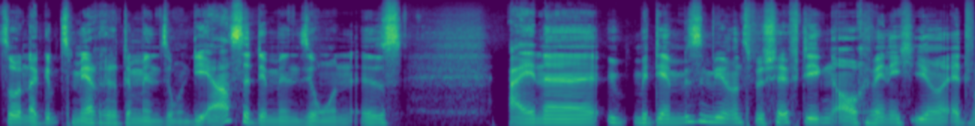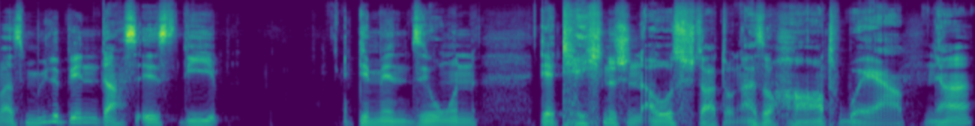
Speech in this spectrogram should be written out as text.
So, und da gibt es mehrere Dimensionen. Die erste Dimension ist, eine, mit der müssen wir uns beschäftigen, auch wenn ich ihr etwas müde bin. Das ist die Dimension der technischen Ausstattung, also Hardware. Ja.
